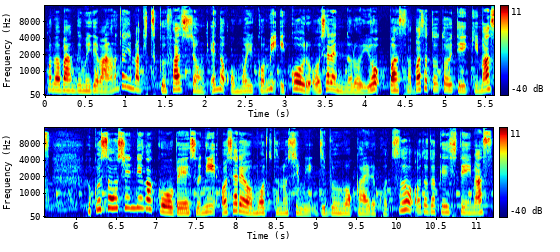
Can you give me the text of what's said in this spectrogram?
この番組ではあなたに巻きつくファッションへの思い込みイコールおしゃれの呪いをバッサバサと解いていきます。服装心理学をベースにおしゃれをもっと楽しみ自分を変えるコツをお届けしています。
